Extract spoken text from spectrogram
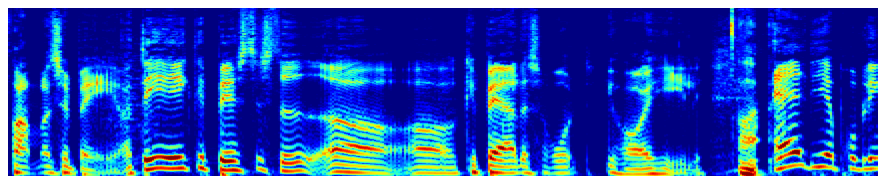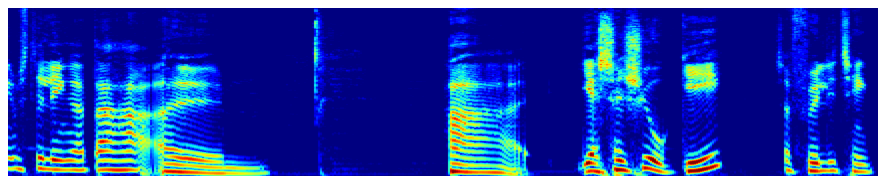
frem og tilbage. Og det er ikke det bedste sted at, at gebære sig rundt i høje. Nej. Alle de her problemstillinger, der har, øh, har Yasashio G selvfølgelig tænkt,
